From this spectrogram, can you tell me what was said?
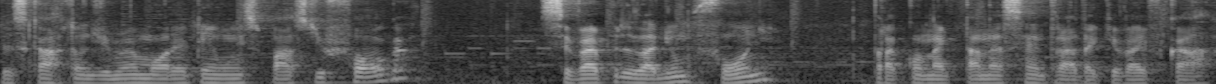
Esse cartão de memória tem um espaço de folga. Você vai precisar de um fone para conectar nessa entrada que vai ficar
